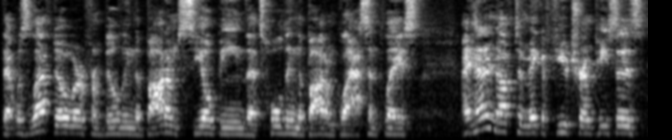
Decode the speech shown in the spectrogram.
that was left over from building the bottom seal beam that's holding the bottom glass in place. I had enough to make a few trim pieces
